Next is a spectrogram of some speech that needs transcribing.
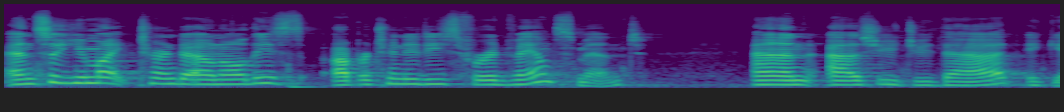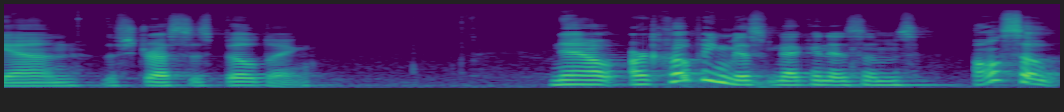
And so you might turn down all these opportunities for advancement and as you do that, again, the stress is building. Now, our coping mechanisms also,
